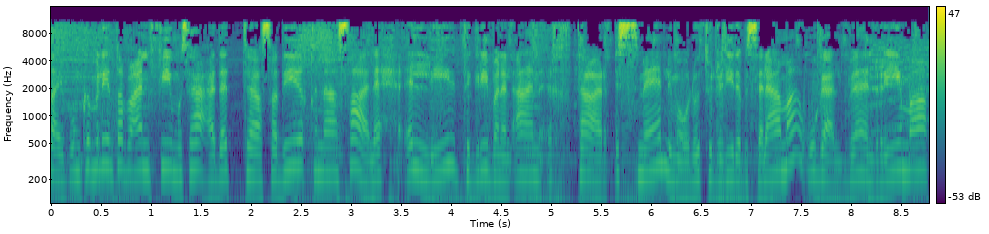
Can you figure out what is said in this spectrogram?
طيب ومكملين طبعا في مساعدة صديقنا صالح اللي تقريبا الآن اختار اسمين لمولودته الجديدة بالسلامة وقال بين ريما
